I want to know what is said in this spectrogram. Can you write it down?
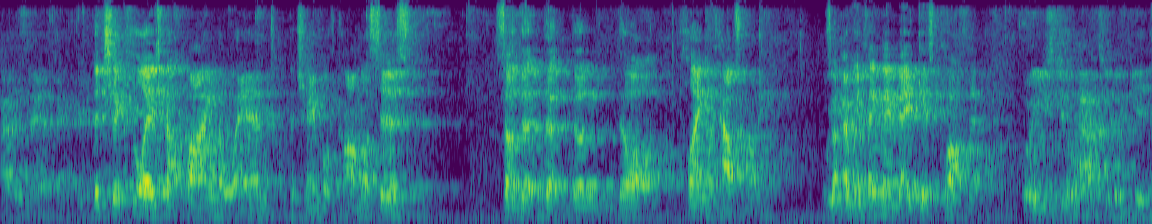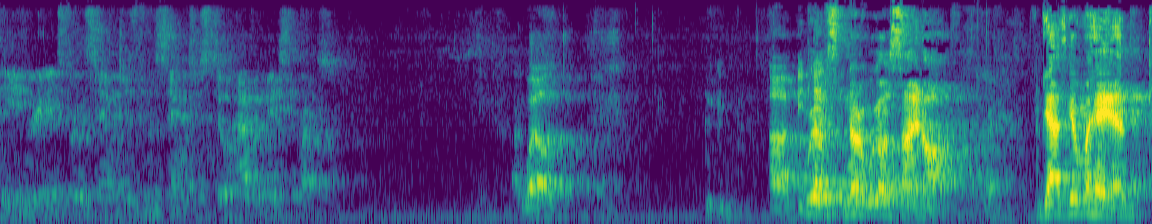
How does that factor in? The Chick Fil A is not buying the land. The Chamber of Commerce is. So the the, the they're playing with house money. So everything they make is profit. Well, you still have to get the ingredients for the sandwiches, and the sandwiches still have the base price. Well, uh, We're gonna, no, we're gonna sign off. Guys, give him a hand.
